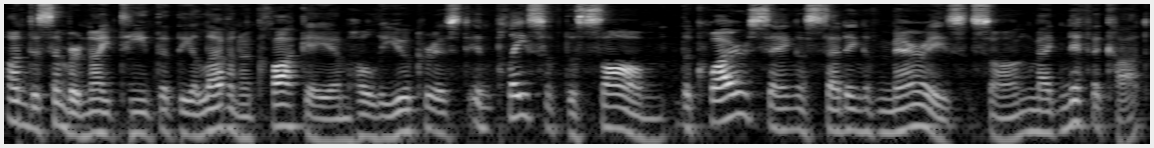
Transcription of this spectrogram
On December 19th at the 11 o'clock a.m. Holy Eucharist, in place of the psalm, the choir sang a setting of Mary's song Magnificat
